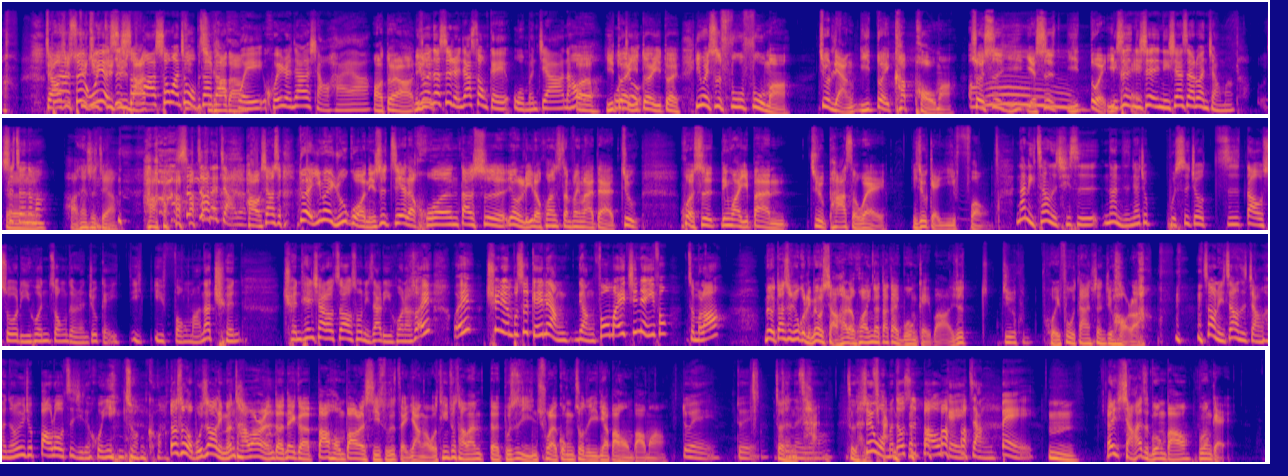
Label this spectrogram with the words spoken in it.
这对啊，所以我也是收啊，收完之后我不知道要回回人家的小孩啊，哦，对啊，因为那是人家送给我们家，然后呃一对一对一对，因为是夫妇嘛，就两一对 couple 嘛，所以是一也是一对你是你是你现在是在乱讲吗？是真的吗？呃好像是这样，是真的假的？好像是对，因为如果你是结了婚，但是又离了婚，something like that，就或者是另外一半就 pass away，你就给一封。那你这样子，其实那你人家就不是就知道说离婚中的人就给一一一封吗？那全全天下都知道说你在离婚了、说哎哎，去年不是给两两封吗？哎，今年一封，怎么了？没有，但是如果你没有小孩的话，应该大概不用给吧，就就回复单身就好了。照你这样子讲，很容易就暴露自己的婚姻状况。但是我不知道你们台湾人的那个包红包的习俗是怎样啊？我听说台湾的不是已经出来工作的一定要包红包吗？对对，这真的要很惨。，这个很所以我们都是包给长辈，嗯，哎，小孩子不用包，不用给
